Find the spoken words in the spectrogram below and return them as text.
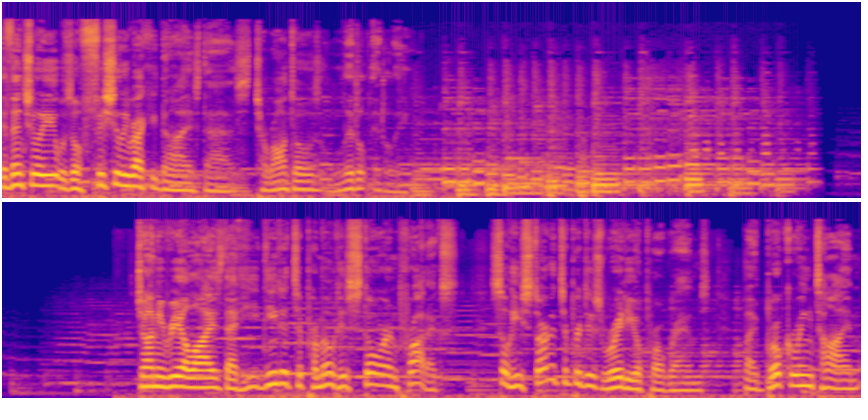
Eventually, it was officially recognized as Toronto's Little Italy. Johnny realized that he needed to promote his store and products, so he started to produce radio programs by brokering time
